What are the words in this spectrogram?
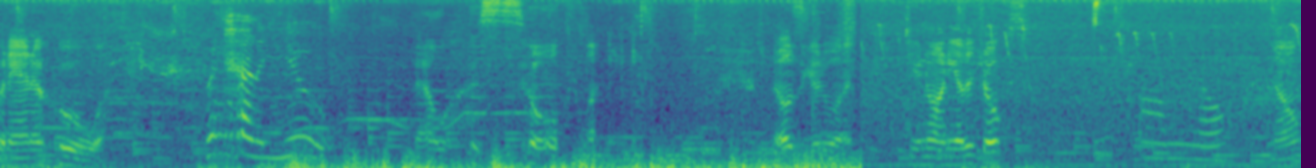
Banana. Who? Banana you. That was so funny. That was a good one. Do you know any other jokes? Um, no. No?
